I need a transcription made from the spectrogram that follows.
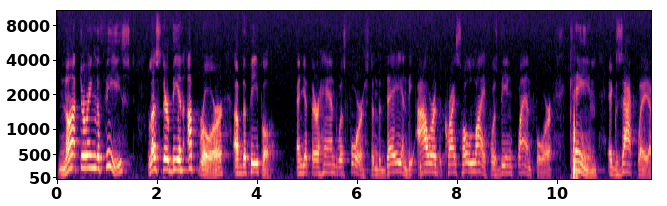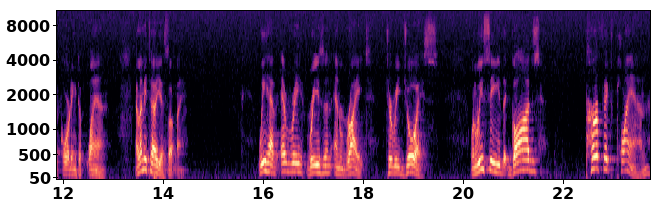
not during the feast, lest there be an uproar of the people. And yet their hand was forced, and the day and the hour that Christ's whole life was being planned for came exactly according to plan. And let me tell you something. We have every reason and right to rejoice when we see that God's perfect plan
